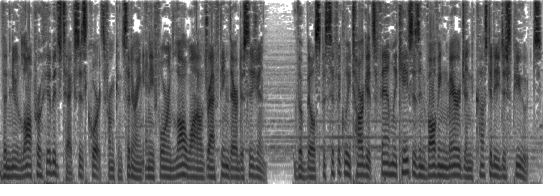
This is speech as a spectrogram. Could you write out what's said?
The new law prohibits Texas courts from considering any foreign law while drafting their decision. The bill specifically targets family cases involving marriage and custody disputes.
